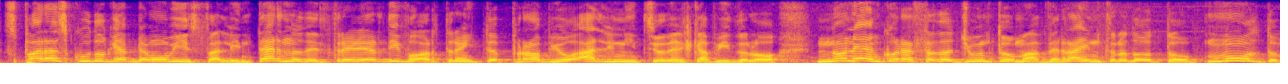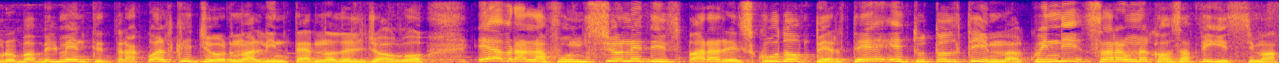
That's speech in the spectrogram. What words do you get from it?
sparascudo che abbiamo visto all'interno del trailer di Fortnite proprio all'inizio del capitolo. Non è ancora stato aggiunto ma verrà introdotto molto probabilmente tra qualche giorno all'interno del gioco e avrà la funzione di sparare scudo per te e tutto il team, quindi sarà una cosa fighissima.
